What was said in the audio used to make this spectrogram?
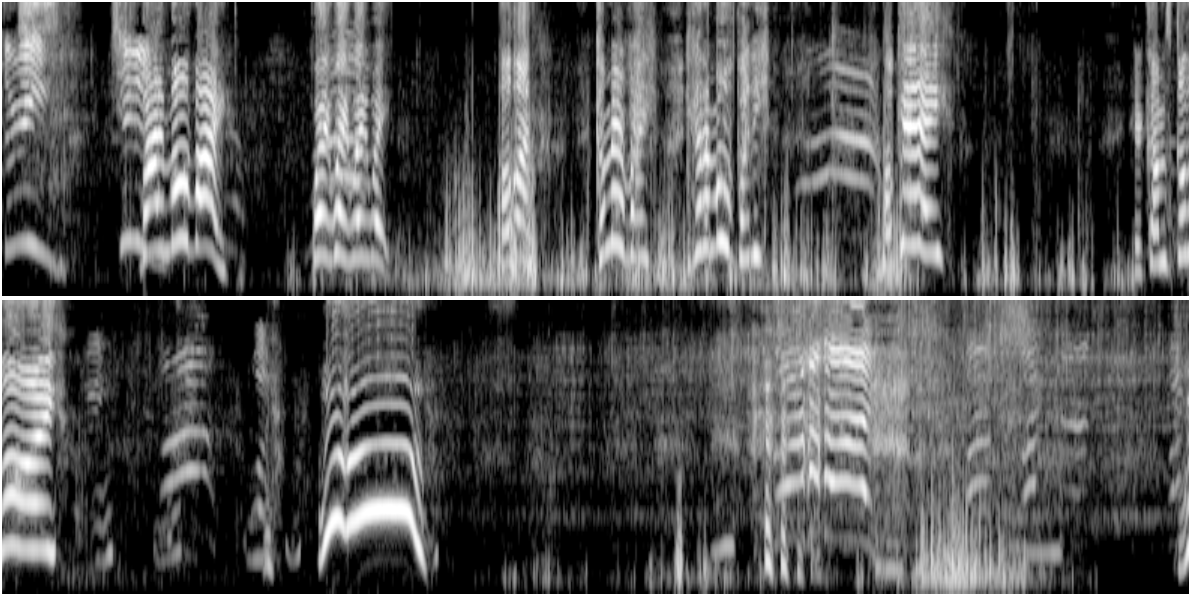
Three, two. Vi, move, Vi. Wait, wait, wait, wait. Hold on. Come here, Vi. You gotta move, buddy. Okay. Here comes Koloi. Woohoo! Whee!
